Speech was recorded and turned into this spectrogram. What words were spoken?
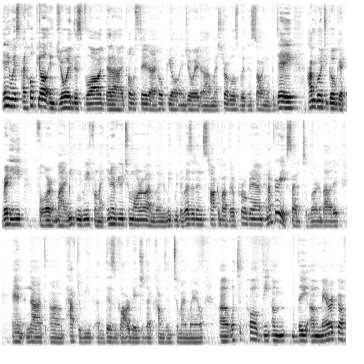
Anyways, I hope y'all enjoyed this vlog that I posted. I hope y'all enjoyed uh, my struggles with installing a bidet. I'm going to go get ready for my meet and greet for my interview tomorrow. I'm going to meet with the residents, talk about their program, and I'm very excited to learn about it and not um, have to read uh, this garbage that comes into my mail. Uh, what's it called? The, um, the America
